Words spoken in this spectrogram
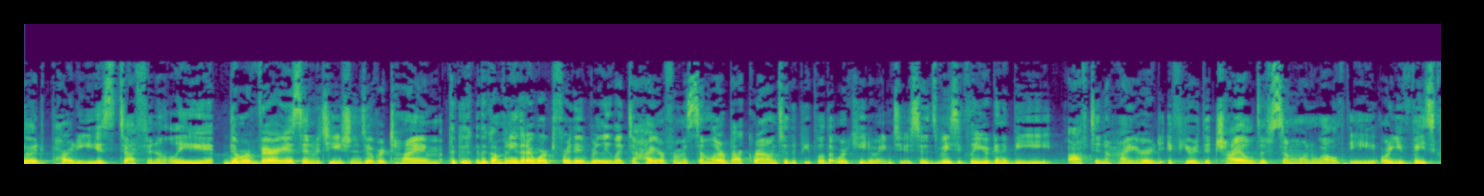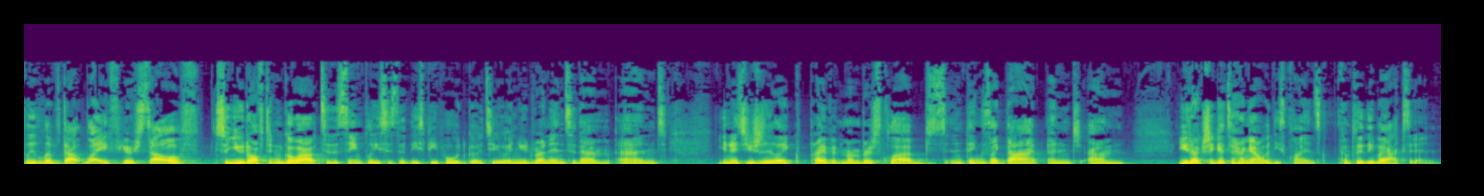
good parties, definitely. There were various invitations over time. The, the company that I worked for, they really like to hire from a similar background to the people that we're catering to. So it's basically you're going to be often hired if you're the child of someone wealthy or you've basically lived that life yourself. So you'd often go out to the same places that these people would go to and you'd run into them and you know, it's usually like private members clubs and things like that. And, um, you'd actually get to hang out with these clients completely by accident.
